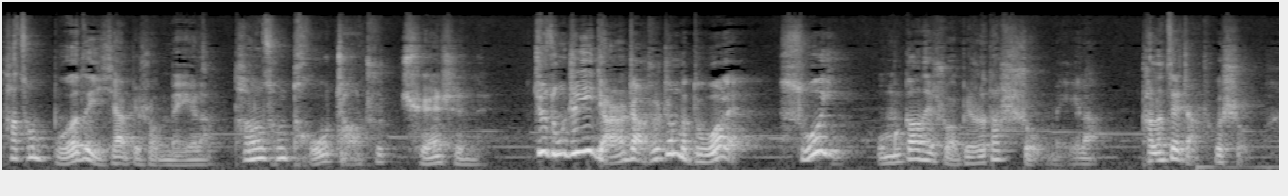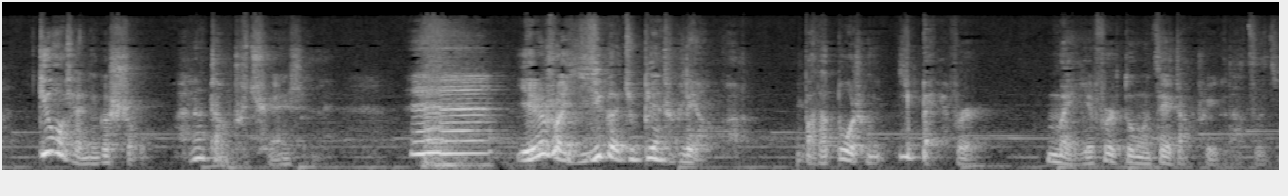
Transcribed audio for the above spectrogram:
他从脖子以下别说没了，他能从头长出全身来，就从这一点上长出这么多来。所以我们刚才说，比如说他手没了，他能再长出个手，掉下那个手还能长出全身来，也就是说一个就变成两个了。把它剁成一百份儿，每一份儿都能再长出一个他自己。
